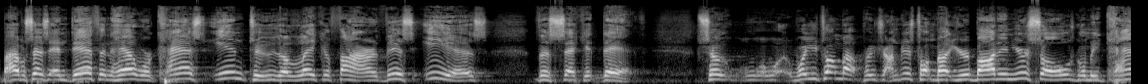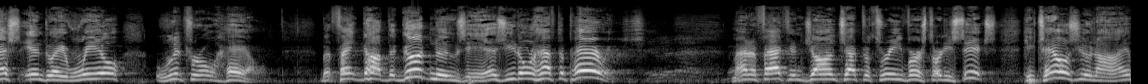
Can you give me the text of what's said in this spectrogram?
Bible says, and death and hell were cast into the lake of fire. This is the second death. So, what are you talking about, preacher? I'm just talking about your body and your soul is going to be cast into a real, literal hell. But thank God, the good news is you don't have to perish. Matter of fact, in John chapter 3, verse 36, he tells you and I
